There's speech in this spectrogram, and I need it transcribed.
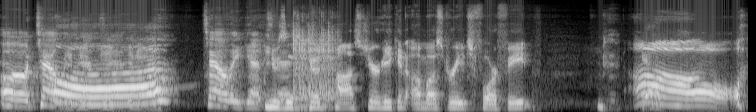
Oh, Tally gets Aww. It. Tally gets uses it. good posture. He can almost reach four feet. Oh.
